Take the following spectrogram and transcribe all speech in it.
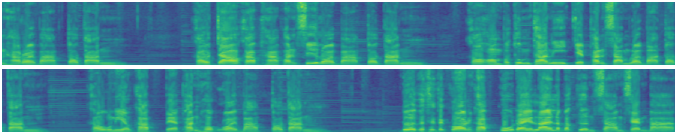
9,500 บาทต่อตันข้าวเจ้าครับ 5,400 บาทต่อตันข้าวหอมปทุมธานี 7,300 บาทต่อตันข้าวเหนียวครับ 8,600 บาทต่อตัน โดยเกษตรกรครับกู้ได้ไร่ละบ่เกิน 300,000 บาท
